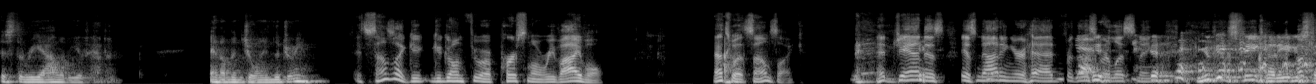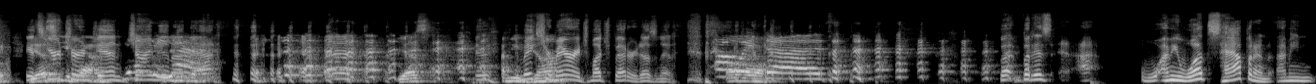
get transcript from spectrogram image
is the reality of heaven. And I'm enjoying the dream. It sounds like you're going through a personal revival. That's what it sounds like. Jan is is nodding your head for those who are listening. You can speak, honey. You can speak. It's yes, your turn, Jan. Yes, Chime in on that. yes. It, I mean, it makes Jon, your marriage much better, doesn't it? Oh, it does. but but is I, I mean, what's happening? I mean,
